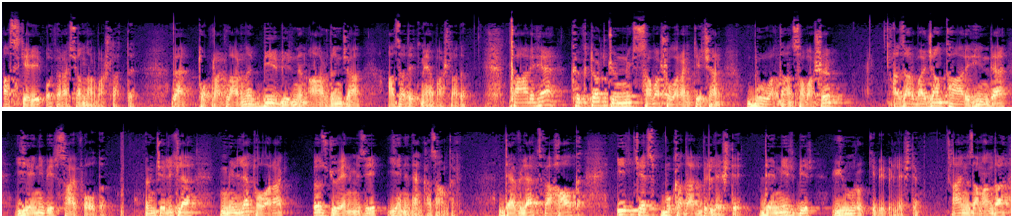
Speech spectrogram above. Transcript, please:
askeri operasyonlar başlattı ve topraklarını birbirinin ardınca azad etmeye başladı. Tarihe 44 günlük savaş olarak geçen bu vatan savaşı Azerbaycan tarihinde yeni bir sayfa oldu. Öncelikle millet olarak özgüvenimizi yeniden kazandık. Devlet ve halk ilk kez bu kadar birleşti. Demir bir yumruk gibi birleşti. Aynı zamanda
